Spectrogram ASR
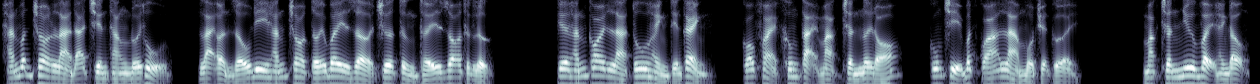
Hắn vẫn cho là đã chiến thắng đối thủ, lại ẩn giấu đi hắn cho tới bây giờ chưa từng thấy rõ thực lực. Kia hắn coi là tu hành tiến cảnh, có phải không tại Mạc Trần nơi đó, cũng chỉ bất quá là một chuyện cười. Mạc Trần như vậy hành động,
